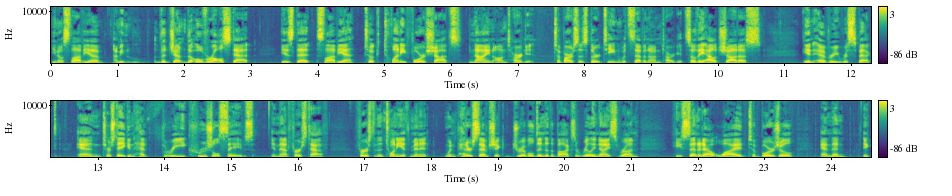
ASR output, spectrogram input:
you know, Slavia. I mean, the gen, the overall stat is that Slavia took 24 shots, nine on target, to Barca's 13 with seven on target. So they outshot us in every respect. And Ter Stegen had three crucial saves in that first half. First, in the 20th minute, when Petr Sevcik dribbled into the box, a really nice run, he sent it out wide to Borgel, and then it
